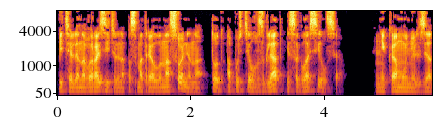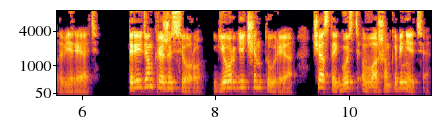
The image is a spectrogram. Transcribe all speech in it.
Петелина выразительно посмотрела на Сонина, тот опустил взгляд и согласился. Никому нельзя доверять. Перейдем к режиссеру. Георгий Чентурия, частый гость в вашем кабинете.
